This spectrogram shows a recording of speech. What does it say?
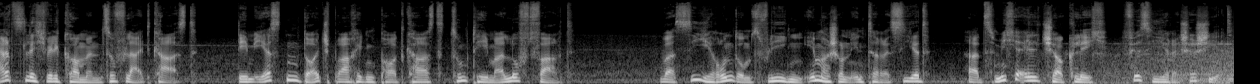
Herzlich willkommen zu Flightcast, dem ersten deutschsprachigen Podcast zum Thema Luftfahrt. Was Sie rund ums Fliegen immer schon interessiert, hat Michael Tschocklich für Sie recherchiert.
